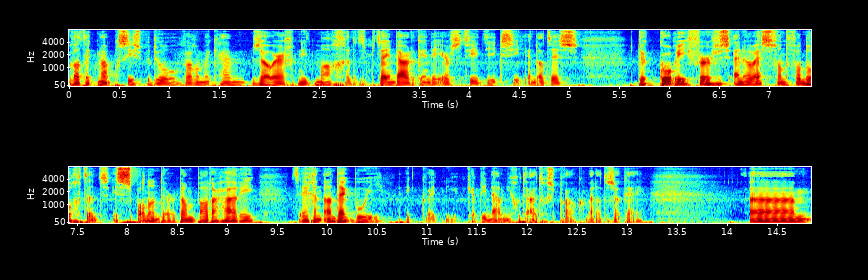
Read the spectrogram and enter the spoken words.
Wat ik nou precies bedoel. Waarom ik hem zo erg niet mag. En dat is meteen duidelijk in de eerste tweet die ik zie. En dat is. De Corrie versus NOS van vanochtend is spannender dan Badr Hari tegen Andek Boei. Ik weet niet, ik heb die naam niet goed uitgesproken, maar dat is oké. Okay.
